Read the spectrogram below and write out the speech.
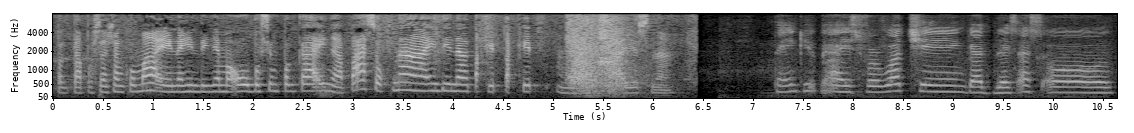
Pagtapos na siyang kumain na hindi niya maubos yung pagkain niya, pasok na, hindi na takip-takip. Mm, ayos na. Thank you guys for watching. God bless us all.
